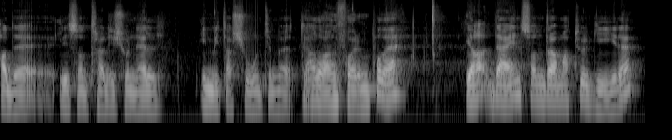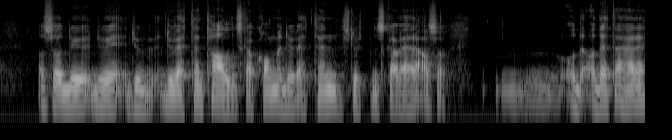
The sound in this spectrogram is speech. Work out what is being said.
hadde litt sånn tradisjonell invitasjon til møte. Ja, det var en form på det. Ja, det er en sånn dramaturgi i det. Altså, du, du, du, vet den talen skal komme, du vet den slutten skal være. Altså, og, og, dette her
